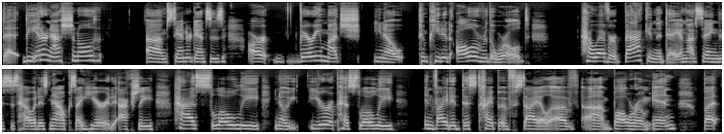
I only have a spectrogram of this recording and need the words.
the, the international um, standard dances are very much, you know, competed all over the world. However, back in the day, I'm not saying this is how it is now because I hear it actually has slowly, you know, Europe has slowly invited this type of style of um, ballroom in, but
